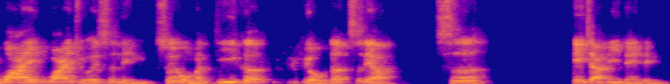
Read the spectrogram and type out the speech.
y，y 就会是零。所以，我们第一个有的资料是 a 加 b 等于零。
